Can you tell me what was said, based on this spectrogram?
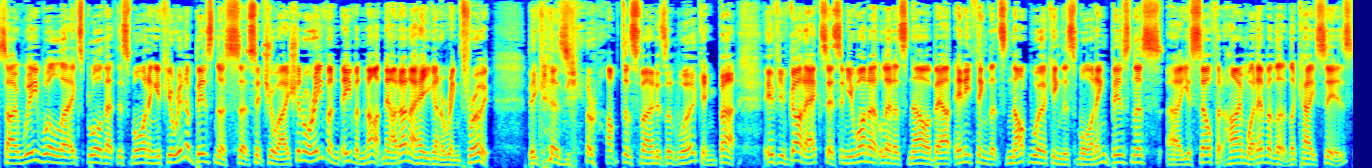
So we will uh, explore that this morning. If you're in a business uh, situation, or even even not, now I don't know how you're going to ring through because your Optus phone isn't working. But if you've got access and you want to let us know about anything that's not working this morning, business, uh, yourself at home, whatever the, the case is,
